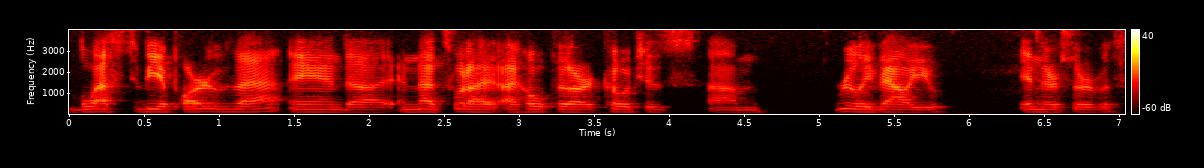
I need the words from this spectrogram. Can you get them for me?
blessed to be a part of that. And uh, and that's what I, I, hope that our coaches um, really value. in their service.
